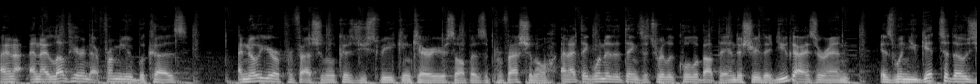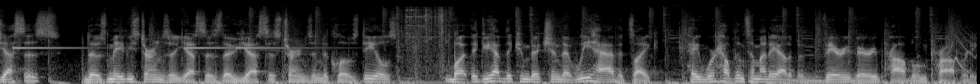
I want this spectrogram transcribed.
And I, and I love hearing that from you because I know you're a professional because you speak and carry yourself as a professional. And I think one of the things that's really cool about the industry that you guys are in is when you get to those yeses, those maybes turns to yeses, those yeses turns into closed deals. But if you have the conviction that we have, it's like, hey, we're helping somebody out of a very, very problem property.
